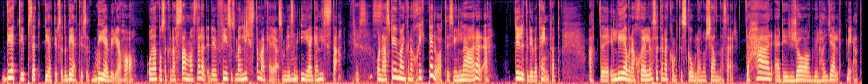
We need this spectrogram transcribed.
det tipset, det tipset och det tipset, det vill jag ha. Och att de ska kunna sammanställa det. Det finns ju som en lista man kan göra som blir sin egen lista. Precis. Och den här ska ju man kunna skicka då till sin lärare. Det är lite det vi har tänkt, för att, att eh, eleverna själva ska kunna komma till skolan och känna så här, det här är det jag vill ha hjälp med.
